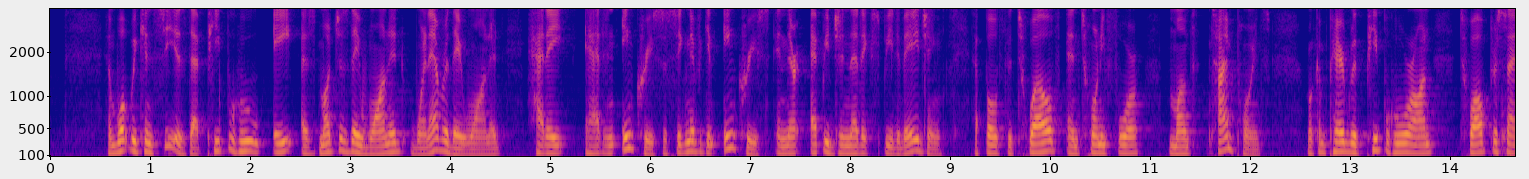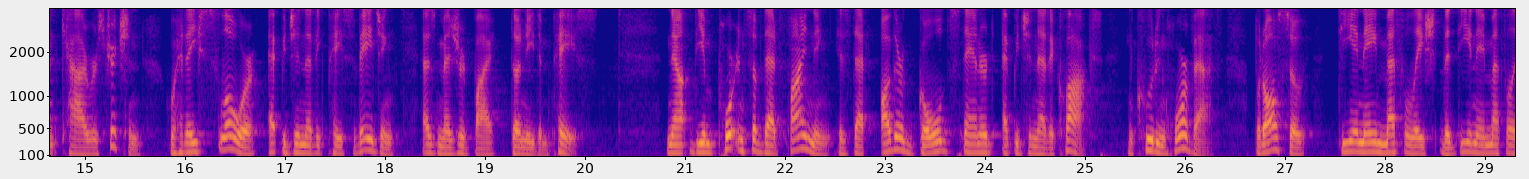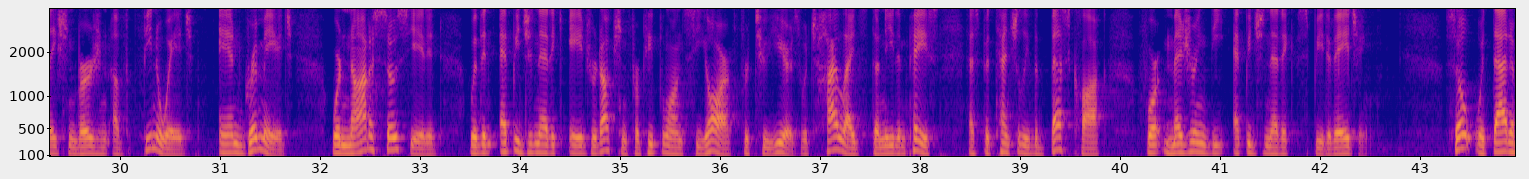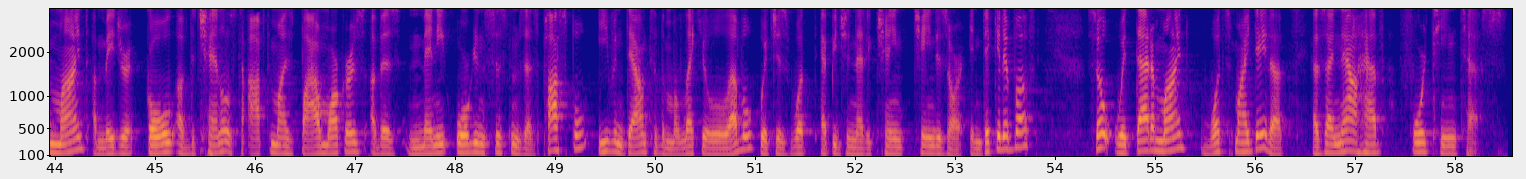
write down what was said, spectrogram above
And what we can see is that people who ate as much as they wanted whenever they wanted had a had an increase, a significant increase in their epigenetic speed of aging at both the 12 and 24 month time points when compared with people who were on 12% calorie restriction who had a slower epigenetic pace of aging as measured by Dunedin pace. Now, the importance of that finding is that other gold standard epigenetic clocks, including Horvath, but also DNA methylation, the DNA methylation version of PhenoAge and GrimAge, were not associated with an epigenetic age reduction for people on CR for two years, which highlights Dunedin pace as potentially the best clock for measuring the epigenetic speed of aging. So, with that in mind, a major goal of the channel is to optimize biomarkers of as many organ systems as possible, even down to the molecular level, which is what epigenetic changes are indicative of. So, with that in mind, what's my data as I now have 14 tests?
